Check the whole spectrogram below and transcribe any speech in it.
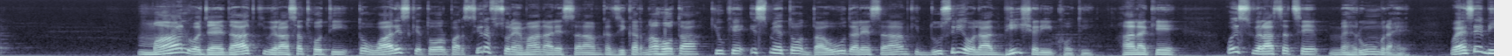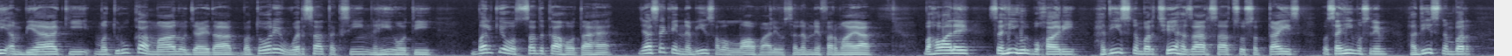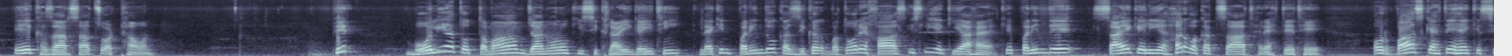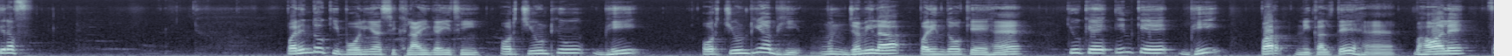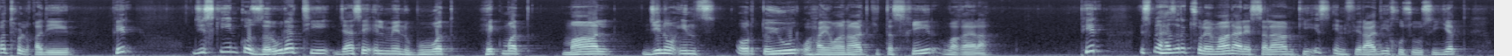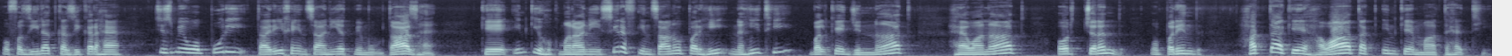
مال و جائیداد کی وراثت ہوتی تو وارث کے طور پر صرف سلیمان علیہ السلام کا ذکر نہ ہوتا، کیونکہ اس میں تو داود علیہ السلام کی دوسری اولاد بھی شریک ہوتی۔ حالانکہ وہ اس وراثت سے محروم رہے۔ ویسے بھی انبیاء کی متروکہ مال و جائیداد بطور ورثہ تقسیم نہیں ہوتی بلکہ وہ صدقہ ہوتا ہے۔ جیسا کہ نبی صلی اللہ علیہ وسلم نے فرمایا بحوالے صحیح البخاری حدیث نمبر 6727 و صحیح مسلم حدیث نمبر 1758 پھر، بولیاں تو تمام جانوروں کی سکھلائی گئی تھیں، لیکن پرندوں کا ذکر بطور خاص اس لیے کیا ہے کہ پرندے سائے کے لیے ہر وقت ساتھ رہتے تھے اور بعض کہتے ہیں کہ صرف پرندوں کی بولیاں سکھلائی گئی تھیں اور چیونٹیوں بھی اور چیونٹیاں بھی منجملہ پرندوں کے ہیں کیونکہ ان کے بھی پر نکلتے ہیں۔ بحوالے فتح القدیر۔ پھر جس کی ان کو ضرورت تھی، جیسے علم نبوت، حکمت، مال، جن و انس اور طیور و حیوانات کی تسخیر وغیرہ۔ پھر اس میں حضرت سلیمان علیہ السلام کی اس انفرادی خصوصیت و فضیلت کا ذکر ہے۔ جس میں وہ پوری تاریخ انسانیت میں ممتاز ہیں کہ ان کی حکمرانی صرف انسانوں پر ہی نہیں تھی، بلکہ جنات، حیوانات اور چرند و پرند حتیٰ کہ ہوا تک ان کے ماتحت تھی۔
